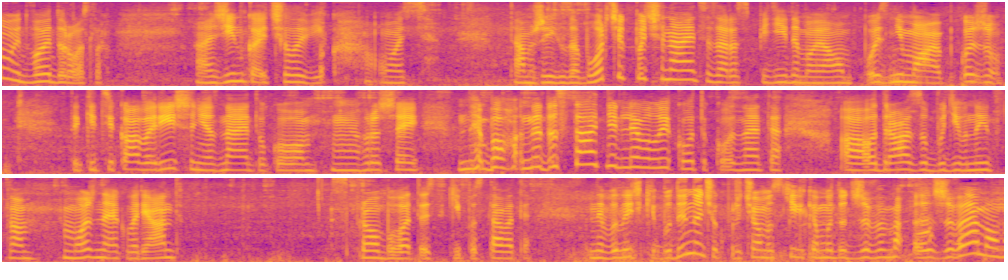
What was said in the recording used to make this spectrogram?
ну, і двоє дорослих. Жінка і чоловік. Ось. Там же їх заборчик починається. Зараз підійдемо, я вам познімаю, покажу. Таке цікаве рішення, знаєте, такого грошей недостатньо для великого такого, знаєте, одразу будівництва. Можна як варіант спробувати ось такий поставити невеличкий будиночок. Причому скільки ми тут живемо, е, живемо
